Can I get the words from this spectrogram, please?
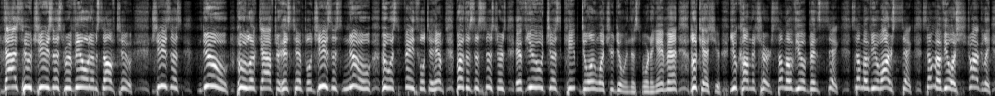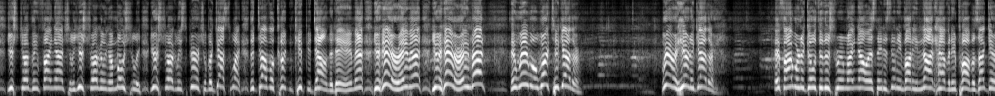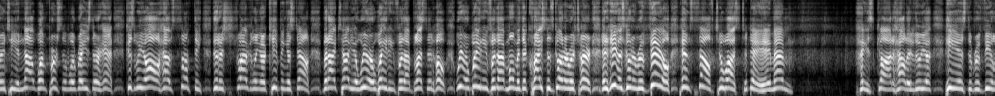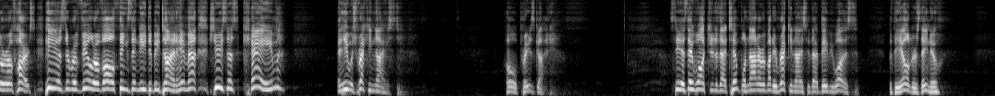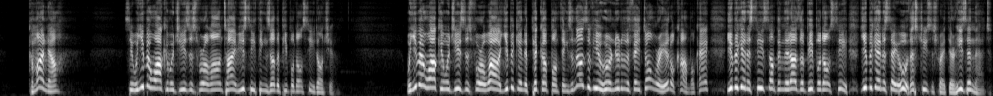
That's who Jesus revealed himself to. Jesus knew who looked after his temple. Jesus knew who was faithful to him. Brothers and sisters, if you just keep doing what you're doing this morning, amen. Look at you. You come to church. Some of you have been sick. Some of you are sick. Some of you are struggling. You're struggling financially. You're struggling emotionally. You're struggling spiritual. But guess what? The devil couldn't keep you down today, amen. You're here, amen. You're here, amen. And we will work together we are here together. If I were to go through this room right now and say, Does anybody not have any problems? I guarantee you, not one person would raise their hand because we all have something that is struggling or keeping us down. But I tell you, we are waiting for that blessed hope. We are waiting for that moment that Christ is going to return and He is going to reveal Himself to us today. Amen. Praise God. Hallelujah. He is the revealer of hearts. He is the revealer of all things that need to be done. Amen. Jesus came and he was recognized. Oh, praise God. See, as they walked into that temple, not everybody recognized who that baby was. But the elders, they knew. Come on now. See, when you've been walking with Jesus for a long time, you see things other people don't see, don't you? When you've been walking with Jesus for a while, you begin to pick up on things. And those of you who are new to the faith, don't worry, it'll come, okay? You begin to see something that other people don't see. You begin to say, Ooh, that's Jesus right there. He's in that.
